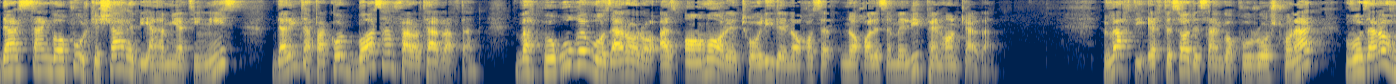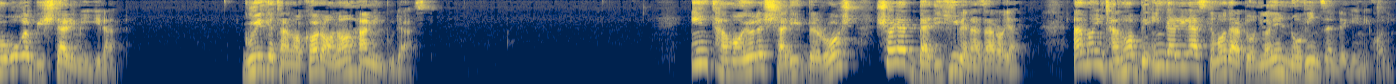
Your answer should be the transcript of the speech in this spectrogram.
در سنگاپور که شهر بی اهمیتی نیست در این تفکر باز هم فراتر رفتند و حقوق وزرا را از آمار تولید ناخالص ملی پنهان کردند. وقتی اقتصاد سنگاپور رشد کند وزرا حقوق بیشتری می‌گیرند. گویی که تنها کار آنها همین بوده است. این تمایل شدید به رشد شاید بدیهی به نظر آید. اما این تنها به این دلیل است که ما در دنیای نوین زندگی می کنیم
